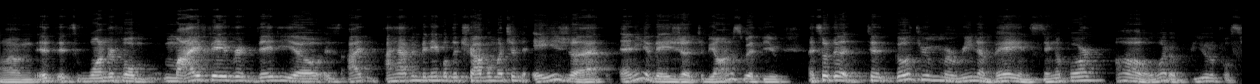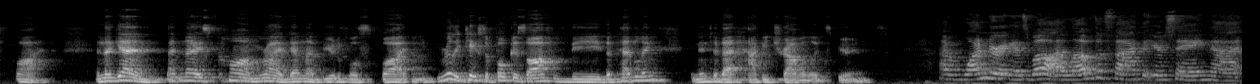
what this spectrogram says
Um, it, it's wonderful. My favorite video is I, I haven't been able to travel much of Asia, any of Asia, to be honest with you. And so to, to go through Marina Bay in Singapore, oh, what a beautiful spot. And again, that nice calm ride down that beautiful spot really takes the focus off of the, the pedaling and into that happy travel experience. I'm wondering as well, I love the fact that you're saying that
